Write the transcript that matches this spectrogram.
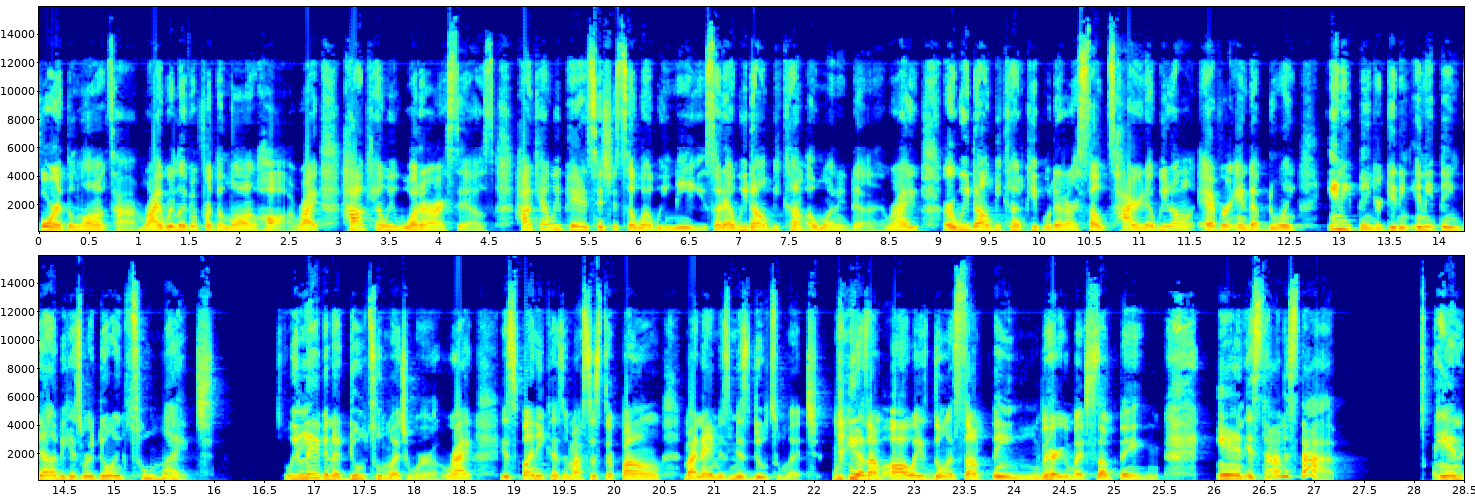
for the long time, right? We're living for the long haul, right? How can we water ourselves? How can we pay attention to what we need so that we don't become a one and done, right? Or we don't become people that are so tired that we don't ever end up doing anything or getting anything done because we're doing too much. We live in a do too much world, right? It's funny because in my sister phone, my name is Miss Do Too Much because I'm always doing something, very much something. And it's time to stop. And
